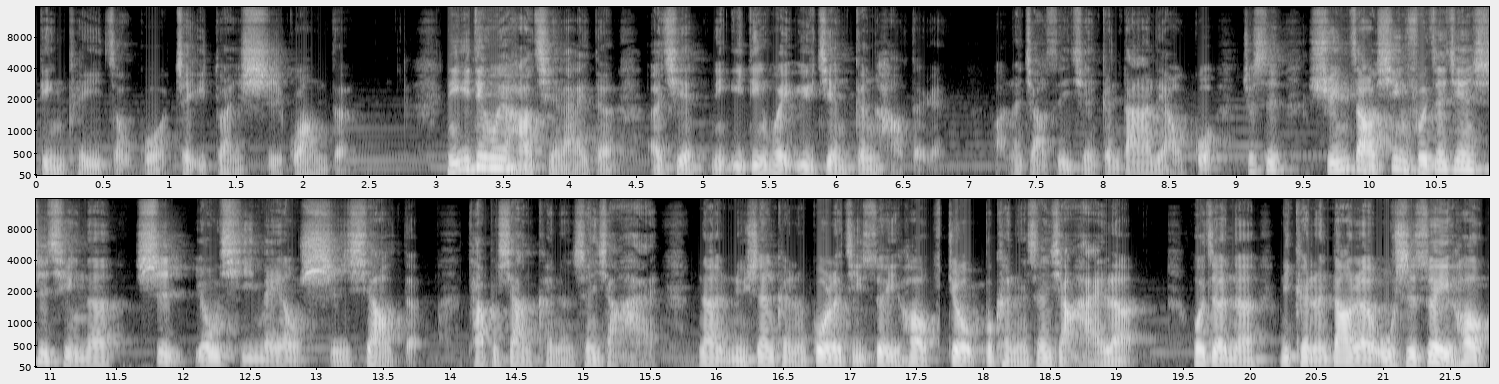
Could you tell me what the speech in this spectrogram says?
定可以走过这一段时光的。你一定会好起来的，而且你一定会遇见更好的人啊！那饺子以前跟大家聊过，就是寻找幸福这件事情呢，是尤其没有时效的。它不像可能生小孩，那女生可能过了几岁以后就不可能生小孩了，或者呢，你可能到了五十岁以后，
